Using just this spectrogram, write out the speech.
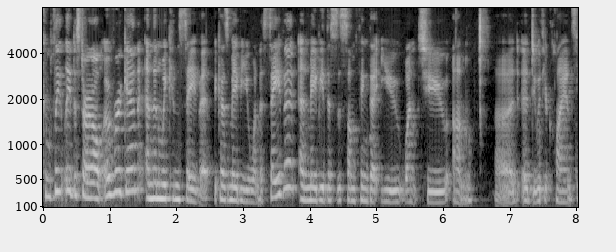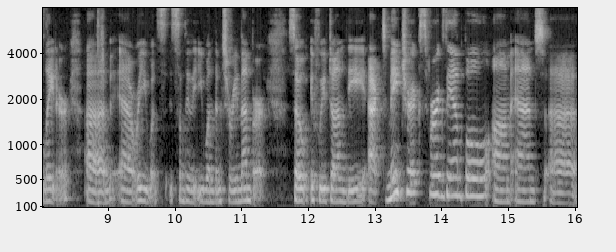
completely to start all over again, and then we can save it because maybe you want to save it, and maybe this is something that you want to um, uh, do with your clients later, um, uh, or you want something that you want them to remember. So if we've done the ACT matrix, for example, um, and uh,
